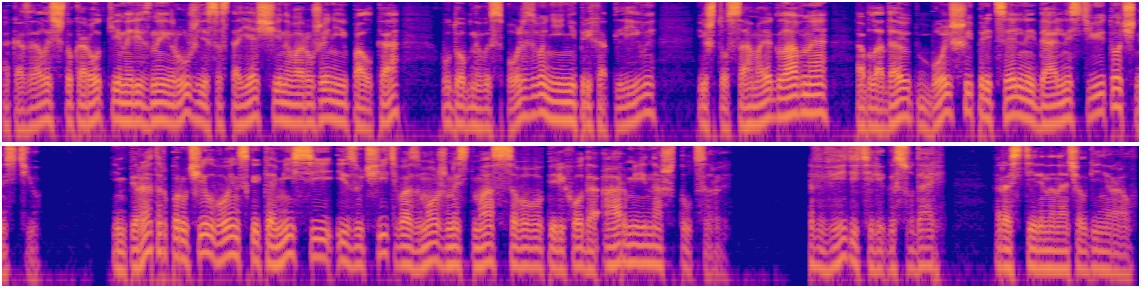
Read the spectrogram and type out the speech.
Оказалось, что короткие нарезные ружья, состоящие на вооружении полка, удобны в использовании, неприхотливы и, что самое главное, обладают большей прицельной дальностью и точностью. Император поручил воинской комиссии изучить возможность массового перехода армии на штуцеры. «Видите ли, государь», — растерянно начал генерал,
